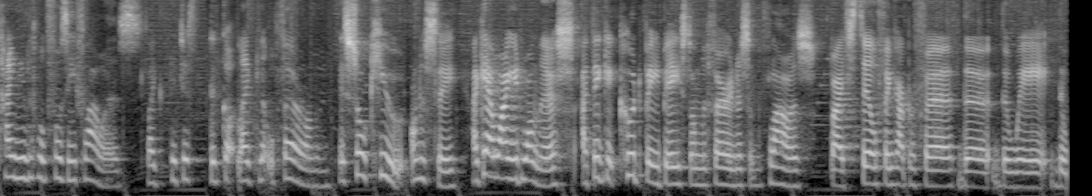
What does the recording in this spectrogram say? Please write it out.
tiny little fuzzy flowers. Like they just, they've got like little fur on them. It's so cute, honestly. I get why you'd want this. I think it could be based on the furriness of the flowers, but I still think I prefer the, the way, the,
